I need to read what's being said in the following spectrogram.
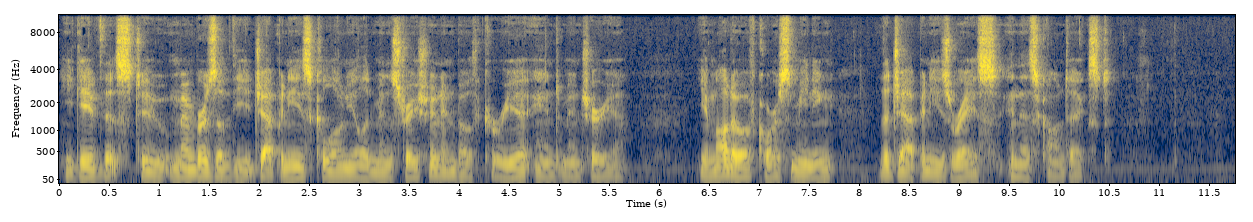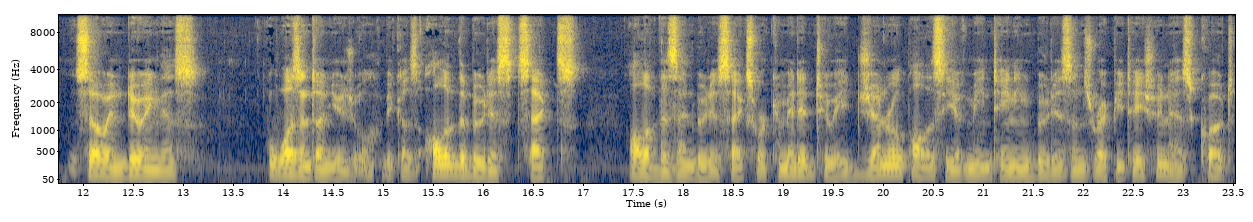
He gave this to members of the Japanese colonial administration in both Korea and Manchuria. Yamato, of course, meaning the Japanese race in this context. So, in doing this, wasn't unusual because all of the Buddhist sects, all of the Zen Buddhist sects were committed to a general policy of maintaining Buddhism's reputation as, quote,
